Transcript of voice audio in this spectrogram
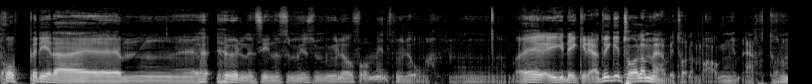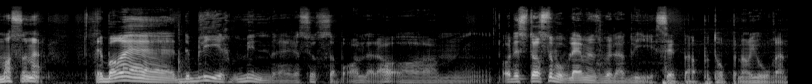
proppe, de der um, hullene sine så mye som mulig og få minst mulig unger. Mm, det er ikke det at vi ikke tåler mer, vi tåler mange mer, vi tåler masse mer. Det bare Det blir mindre ressurser på alle, da, og, og det største problemet er at vi sitter på toppen av jorden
